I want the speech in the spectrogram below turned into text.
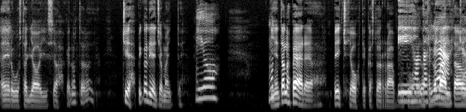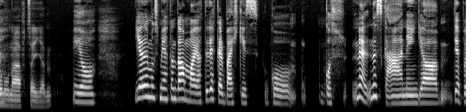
eruusta jois ja no tällä tsehpi kun liedä maitte. Joo. Mut... Ihan tällä päädä pitch johtikas. Ihan. Vältä naftsa ja... Joo. Ja mus miehtän tamma ja te tekkär päihkis, kun kos ne, ne skäänin ja teppä,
